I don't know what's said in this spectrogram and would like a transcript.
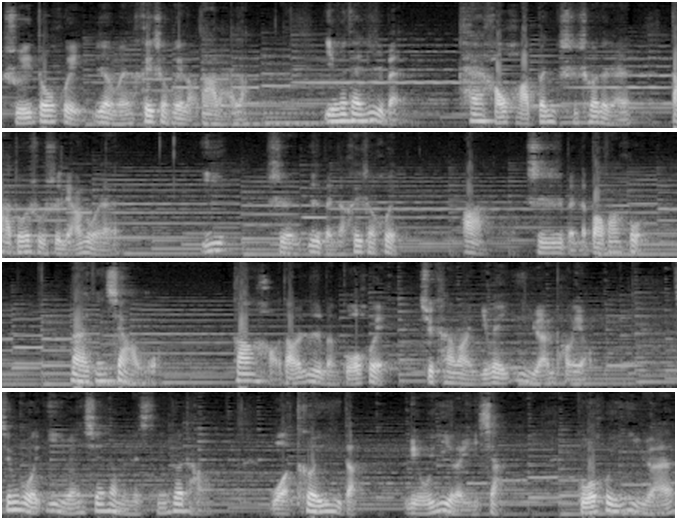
谁都会认为黑社会老大来了。因为在日本，开豪华奔驰车的人大多数是两种人：一是日本的黑社会，二是日本的暴发户。那一天下午，刚好到日本国会去看望一位议员朋友，经过议员先生们的停车场，我特意的留意了一下。国会议员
